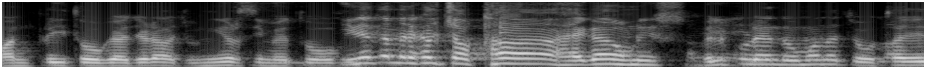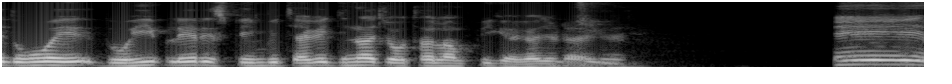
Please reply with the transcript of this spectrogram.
ਮਨਪ੍ਰੀਤ ਹੋ ਗਿਆ ਜਿਹੜਾ ਜੂਨੀਅਰ ਸੀ ਮੇਰੇ ਤੋਂ ਉਹ ਵੀ- ਇਹਨੇ ਤਾਂ ਮੇਰੇ ਖਿਆਲ ਚੌਥਾ ਹੈਗਾ ਹੁਣ ਇਸ ਸਮੇਂ। ਬਿਲਕੁਲ ਇਹ ਦੋਵਾਂ ਦਾ ਚੌਥਾ ਇਹ ਦੋ ਇਹ ਦੋ ਹੀ ਪਲੇਅਰ ਇਸ ਟੀਮ ਵਿੱਚ ਹੈਗੇ ਜਿਨ੍ਹਾਂ ਦਾ ਚੌਥਾ 올림픽 ਹੈਗਾ ਜਿਹੜਾ ਹੈਗਾ ਤੇ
